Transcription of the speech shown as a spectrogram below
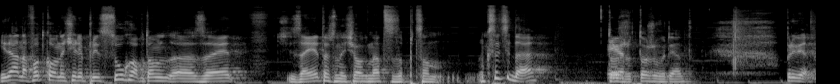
И да, нафоткал вначале присуху, а потом э, за, э, за это же начал гнаться за пацан. Кстати, да. Тоже, тоже вариант. Привет.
